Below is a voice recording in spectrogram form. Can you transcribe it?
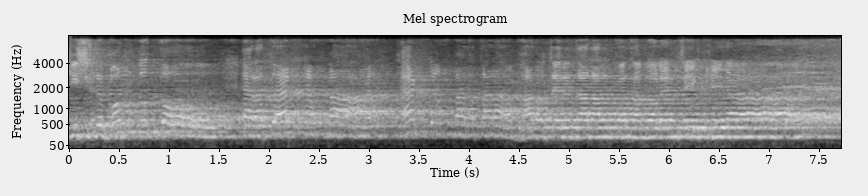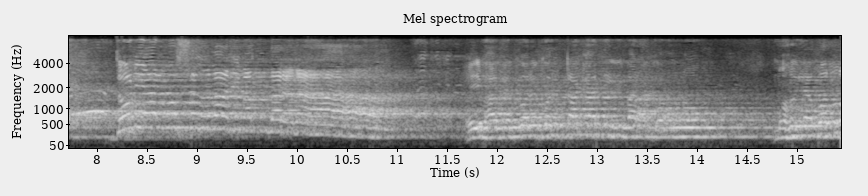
কিসের বন্ধুত্ব? এরা তো এক নাম্বার ভারতের দালাল কথা বলেন ঠিক কিনা? দুনিয়ার মুসলমান ইমানদারেরা এইভাবে করে করে টাকা দিয়ে বাড়া করল। মহিলা বলল,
